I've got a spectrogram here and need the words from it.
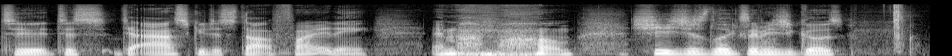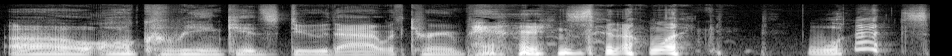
to, to, to ask you to stop fighting. And my mom, she just looks at me, she goes, Oh, all Korean kids do that with Korean parents. And I'm like, What?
